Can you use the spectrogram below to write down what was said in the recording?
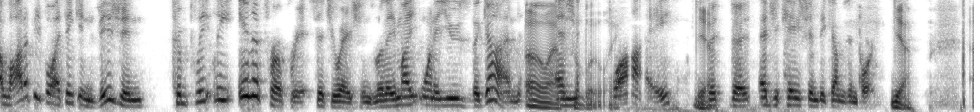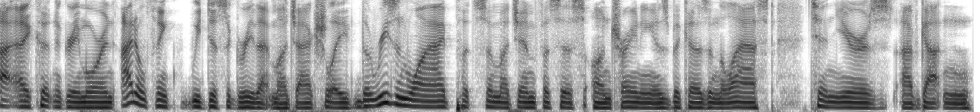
a lot of people I think envision completely inappropriate situations where they might want to use the gun Oh, and absolutely. why Yeah. the, the education becomes important. Yeah. I, I couldn't agree more. And I don't think we disagree that much, actually. The reason why I put so much emphasis on training is because in the last 10 years, I've gotten,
